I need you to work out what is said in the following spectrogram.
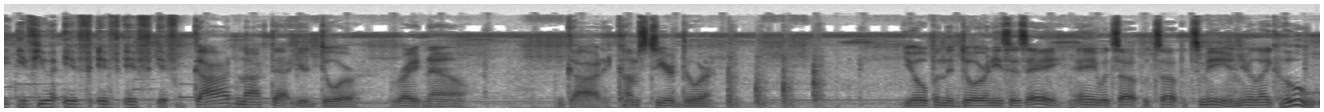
if you if if if if God knocked at your door right now, God comes to your door. You open the door and he says, "Hey, hey, what's up? What's up? It's me." And you're like, "Who?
